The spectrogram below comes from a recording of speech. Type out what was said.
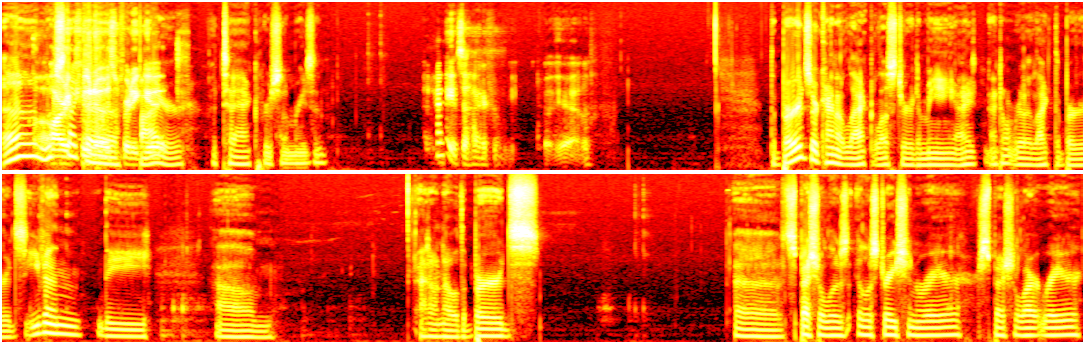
Uh, looks like a is pretty fire good. attack for some reason. I think it's a Hyper Beam, but yeah. The birds are kind of lackluster to me. I, I don't really like the birds. Even the, um, I don't know, the birds, uh, special illustration rare, special art rare.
